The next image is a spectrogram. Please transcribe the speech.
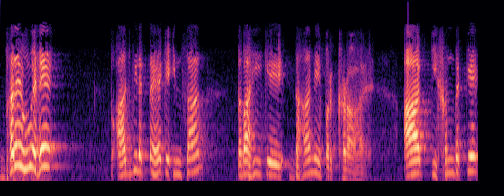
بھرے ہوئے ہیں، تو آج بھی لگتا ہے کہ انسان تباہی کے دہانے پر کھڑا ہے، آگ کی خندق کے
